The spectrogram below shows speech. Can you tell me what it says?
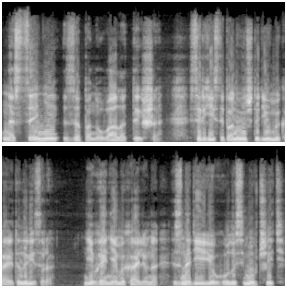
На сцені запанувала тиша. Сергій Степанович тоді вмикає телевізора. Євгенія Михайлівна з надією в голосі мовчить.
